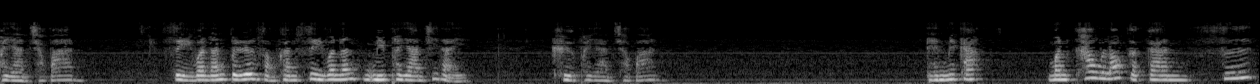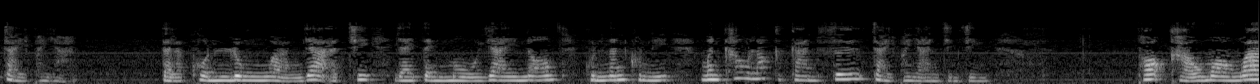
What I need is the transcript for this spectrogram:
พยานชาวบ้านสี่วันนั้นเป็นเรื่องสำคัญสี่วันนั้นมีพยานที่ไหน คือพยานชาวบ้าน เห็นไหมคะ มันเข้าล็อกกับการซื้อใจพยาน แต่ละคนลุงหว่างย่าอาชิยายแตงโมยายน้อม คนนั้นคนนี้มันเข้าล็อกกับการซื้อใจพยานจริง ๆ เพราะเขามองว่า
